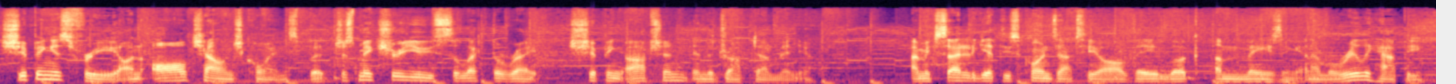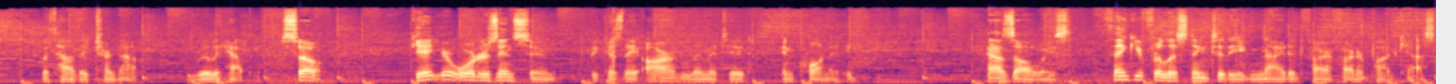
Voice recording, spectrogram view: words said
Shipping is free on all challenge coins, but just make sure you select the right shipping option in the drop down menu. I'm excited to get these coins out to y'all. They look amazing, and I'm really happy with how they turned out. Really happy. So get your orders in soon because they are limited in quantity. As always, thank you for listening to the Ignited Firefighter podcast.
